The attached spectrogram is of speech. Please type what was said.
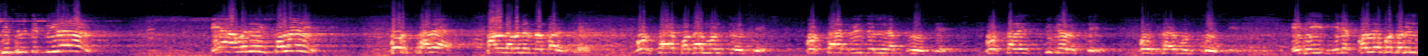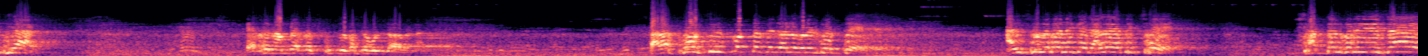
পৃথিবীতে বিরল। এ আমাদের সময় বোরসারে পার্লামেন্টের মেম্বার হয়েছে। বোরসারে প্রধানমন্ত্রী হয়েছে। বোরসারে বিরোধী নেত্রী হয়েছে। বোরসারে স্পিকার হয়েছে। বোরসারে মন্ত্রী হয়েছে। এটা এটা ইতিহাস। এখন আমরা এখন সুন্দর কথা বলতে হবে না। তারা ফোর্সিস করতেছে জনগণের বিরুদ্ধে। আইন সুলেমানিকে জ্বালিয়ে দিচ্ছে। সাবধান করে দিয়ে চাই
